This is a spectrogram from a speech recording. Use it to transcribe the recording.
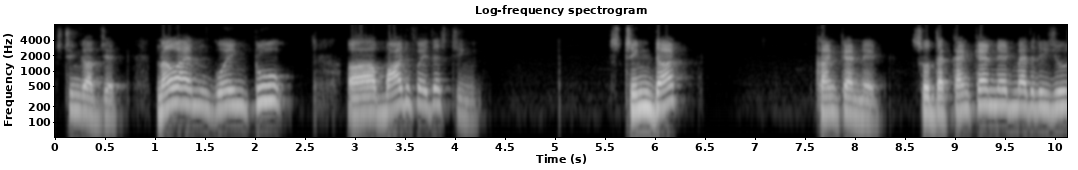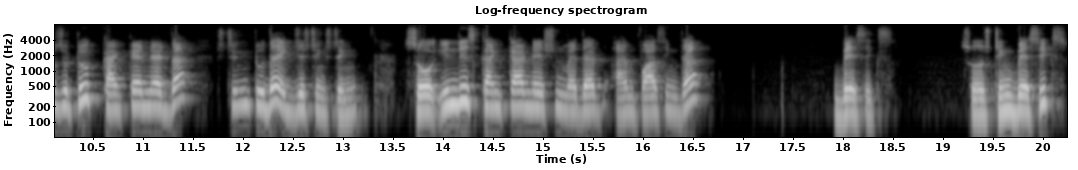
string object. Now i am going to uh, modify the string. String dot concatenate. So the concatenate method is used to concatenate the string to the existing string. So in this concatenation method i am passing the basics. So string basics.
